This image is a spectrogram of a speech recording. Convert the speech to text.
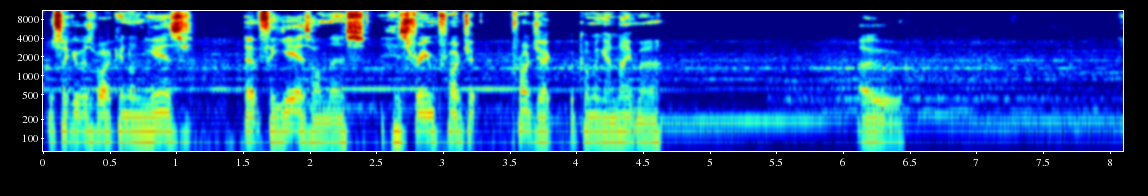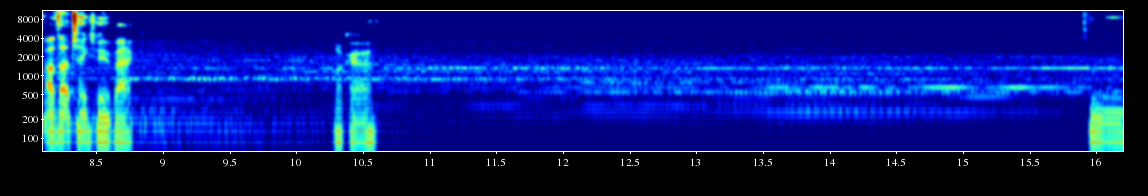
Looks like he was working on years, uh, for years on this, his dream project, project becoming a nightmare. Oh. Oh, that takes me back. Okay. Hmm.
